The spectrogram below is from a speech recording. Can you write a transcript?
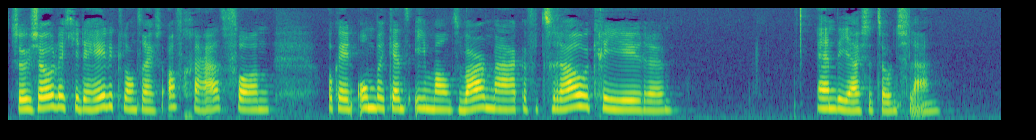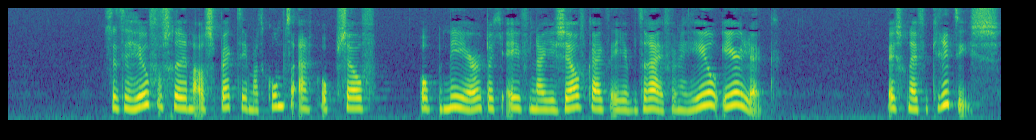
Sowieso dat je de hele klantreis afgaat van oké, een onbekend iemand waar maken, vertrouwen creëren en de juiste toon slaan. Zitten heel veel verschillende aspecten in, maar het komt er eigenlijk op zelf op neer dat je even naar jezelf kijkt en je bedrijf. En heel eerlijk. Wees gewoon even kritisch.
